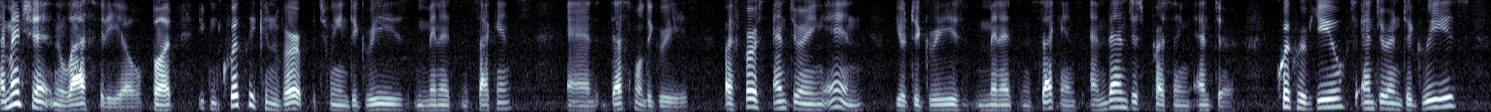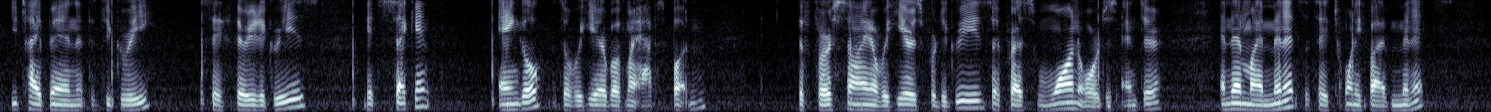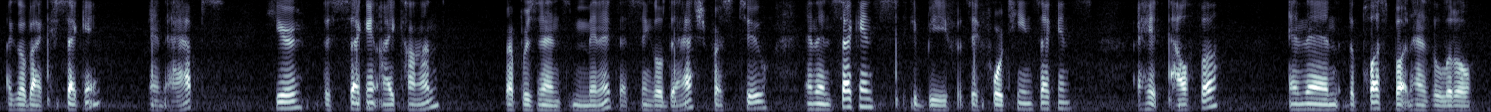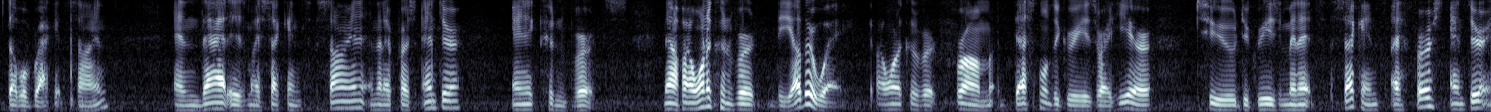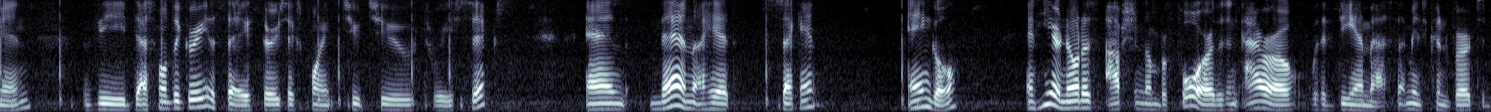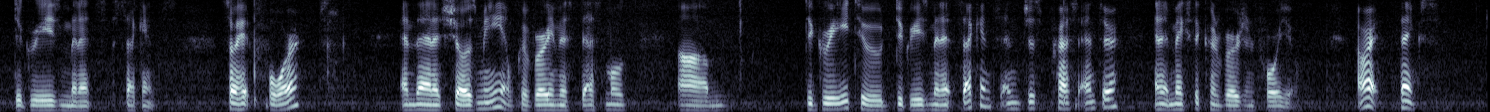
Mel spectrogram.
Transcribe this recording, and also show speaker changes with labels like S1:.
S1: I mentioned it in the last video, but you can quickly convert between degrees, minutes, and seconds and decimal degrees by first entering in your degrees, minutes, and seconds and then just pressing enter. Quick review, to enter in degrees, you type in the degree, say 30 degrees, hit second, angle, it's over here above my apps button. The first sign over here is for degrees, so I press 1 or just enter. And then my minutes, let's say 25 minutes. I go back second and apps. Here, the second icon represents minute, that single dash, press 2. And then seconds, it could be, let's say 14 seconds. I hit alpha, and then the plus button has the little double bracket sign. And that is my seconds sign, and then I press enter, and it converts. Now, if I want to convert the other way, if I want to convert from decimal degrees right here to degrees, minutes, seconds, I first enter in the decimal degree, let's say 36.2236, and then I hit second, angle, and here notice option number four, there's an arrow with a DMS. That means convert to degrees, minutes, seconds. So I hit four, and then it shows me I'm converting this decimal um, degree to degrees, minutes, seconds, and just press enter and it makes the conversion for you. Alright, thanks.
